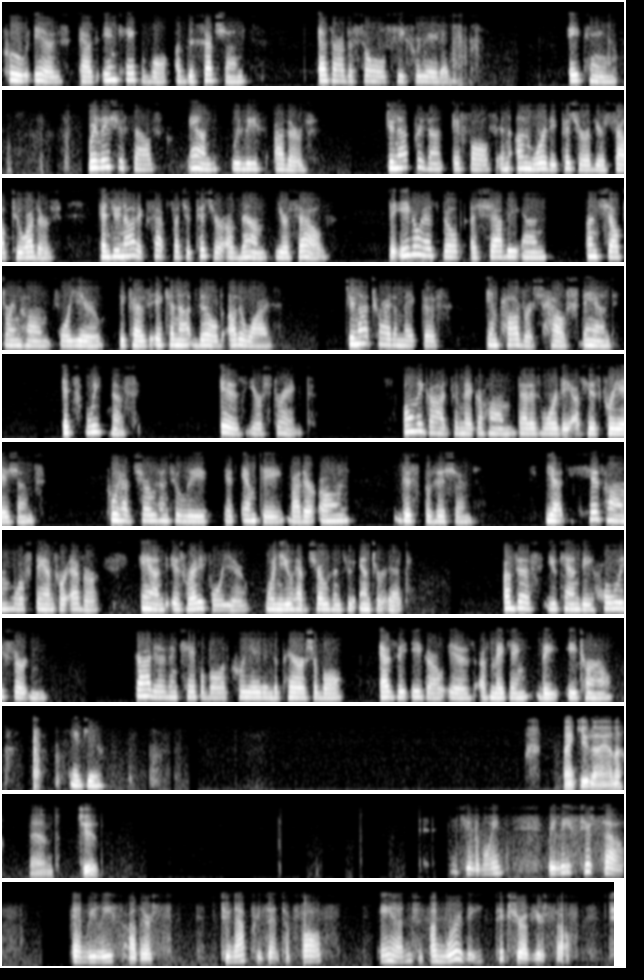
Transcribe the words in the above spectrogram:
who is as incapable of deception as are the souls he created. 18. Release yourself and release others. Do not present a false and unworthy picture of yourself to others, and do not accept such a picture of them yourselves. The ego has built a shabby and unsheltering home for you because it cannot build otherwise. Do not try to make this impoverished house stand. Its weakness is your strength. Only God can make a home that is worthy of His creations, who have chosen to leave it empty by their own disposition. Yet His home will stand forever and is ready for you when you have chosen to enter it. Of this you can be wholly certain. God is incapable of creating the perishable as the ego is of making the eternal. Thank you. Thank you, Diana and Jude. Thank you, LeMoyne. Release yourself and release others. Do not present a false and unworthy picture of yourself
